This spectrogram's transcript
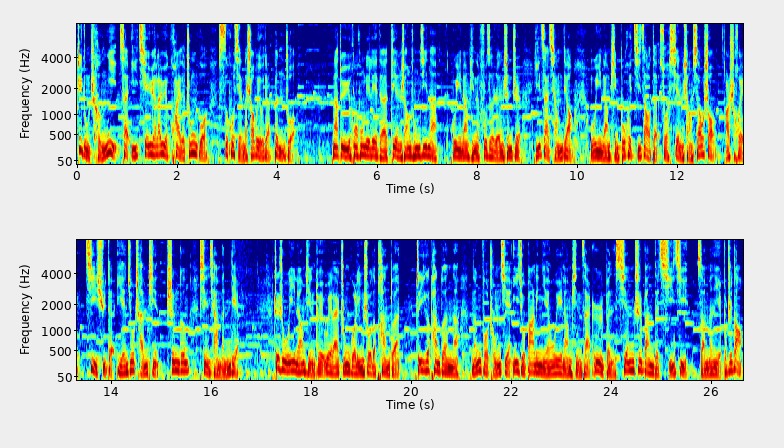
这种诚意在一切越来越快的中国，似乎显得稍微有点笨拙。那对于轰轰烈烈的电商冲击呢？无印良品的负责人甚至一再强调，无印良品不会急躁地做线上销售，而是会继续地研究产品，深耕线下门店。这是无印良品对未来中国零售的判断。这一个判断呢，能否重现1980年无印良品在日本先知般的奇迹，咱们也不知道。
